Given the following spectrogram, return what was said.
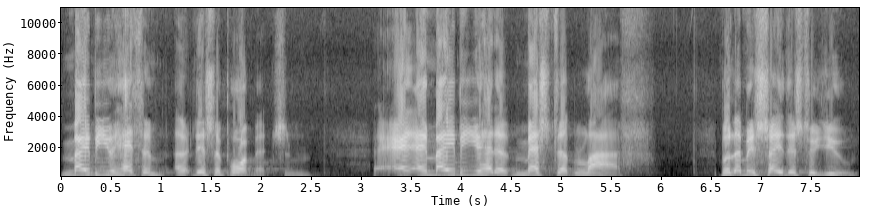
Maybe you had some uh, disappointments, and, and, and maybe you had a messed up life. But let me say this to you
